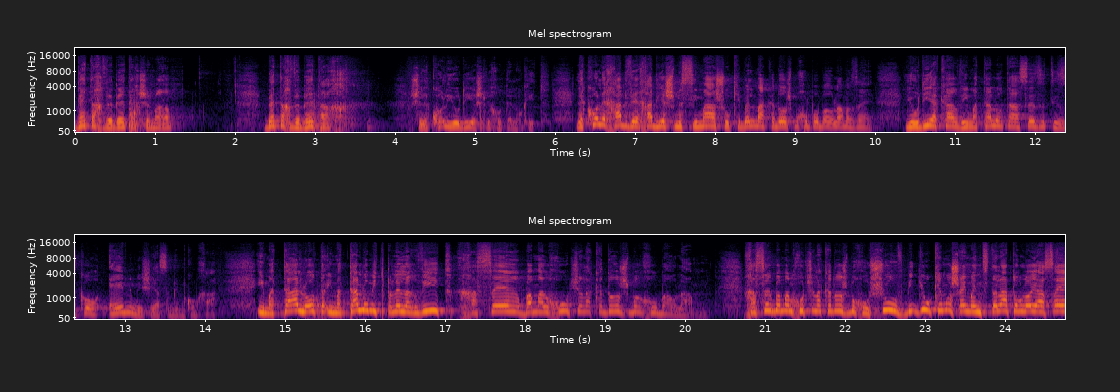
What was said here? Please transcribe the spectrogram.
בטח ובטח שמה? בטח ובטח שלכל יהודי יש שליחות אלוקית. לכל אחד ואחד יש משימה שהוא קיבל מהקדוש ברוך הוא פה בעולם הזה. יהודי יקר, ואם אתה לא תעשה זה, תזכור, אין מי שיעשה במקומך. אם אתה לא, אם אתה לא מתפלל ערבית, חסר במלכות של הקדוש ברוך הוא בעולם. חסר במלכות של הקדוש ברוך הוא. שוב, בדיוק כמו שאם האינסטלטור לא יעשה,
